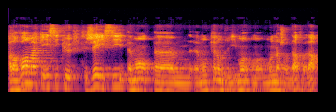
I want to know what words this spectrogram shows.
Alors, vous remarquez ici que j'ai ici mon euh, mon calendrier, mon, mon, agenda, voilà,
